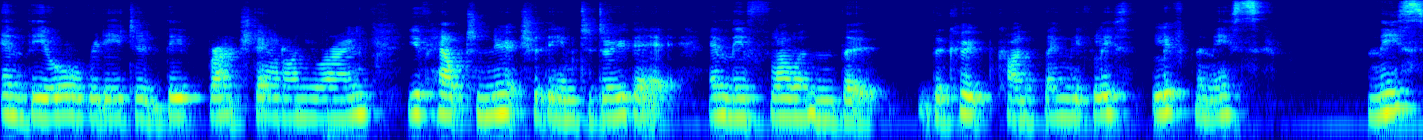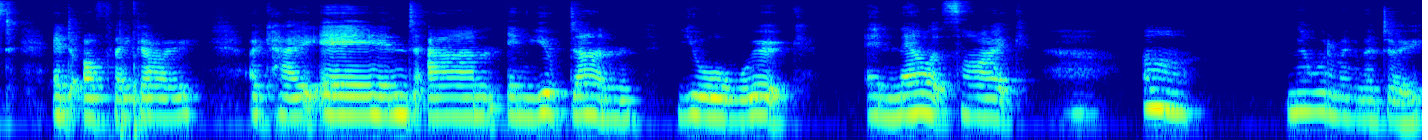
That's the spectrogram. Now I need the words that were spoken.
and they're already to, they've branched out on your own. You've helped nurture them to do that, and they're flowing the, the coop kind of thing. They've left, left the nest, nest and off they go. Okay, and, um, and you've done your work, and now it's like, oh, now what am I going to do?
